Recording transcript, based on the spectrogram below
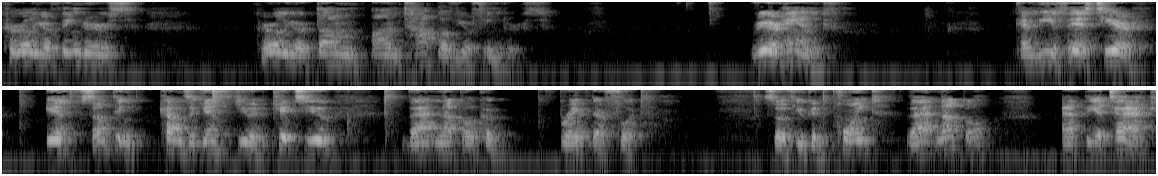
curl your fingers, curl your thumb on top of your fingers. Rear hand can be a fist here. If something comes against you and kicks you, that knuckle could break their foot. So if you can point that knuckle at the attack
